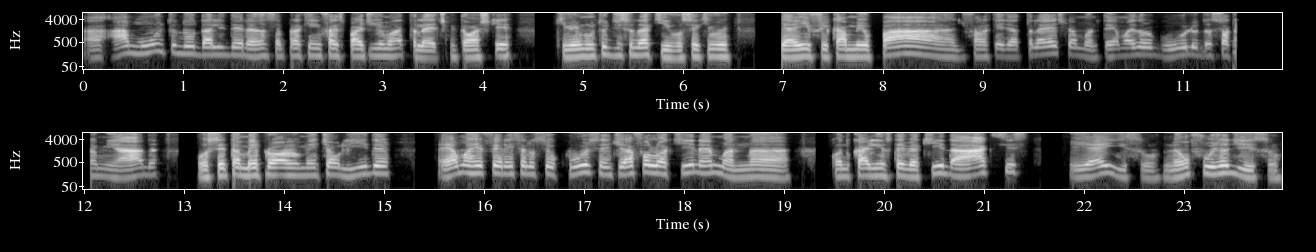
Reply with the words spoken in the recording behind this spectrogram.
Há muito do, da liderança para quem faz parte de uma atlética. Então acho que, que vem muito disso daqui. Você que, que aí fica meio pá, de falar que é de atlética, mano, tenha mais orgulho da sua caminhada. Você também provavelmente é o líder é uma referência no seu curso. A gente já falou aqui, né, mano, na, quando o Carlinhos esteve aqui, da Axis, e é isso. Não fuja disso.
